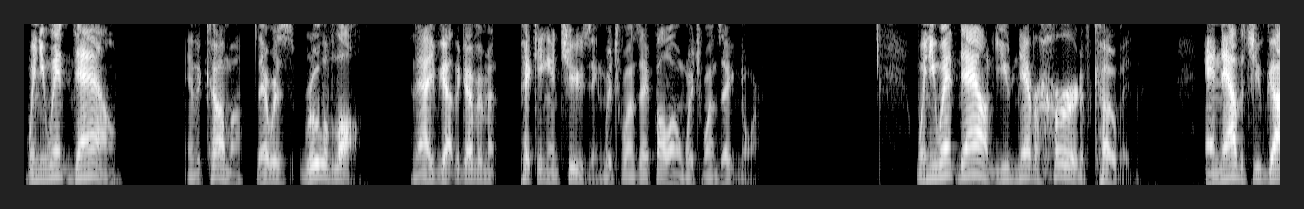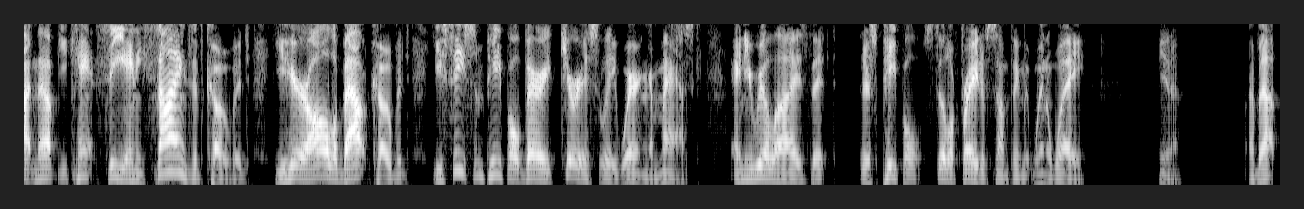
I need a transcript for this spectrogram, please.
When you went down in the coma, there was rule of law. Now you've got the government picking and choosing which ones they follow and which ones they ignore. When you went down, you'd never heard of COVID. And now that you've gotten up, you can't see any signs of COVID. You hear all about COVID. You see some people very curiously wearing a mask, and you realize that there's people still afraid of something that went away, you know, about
